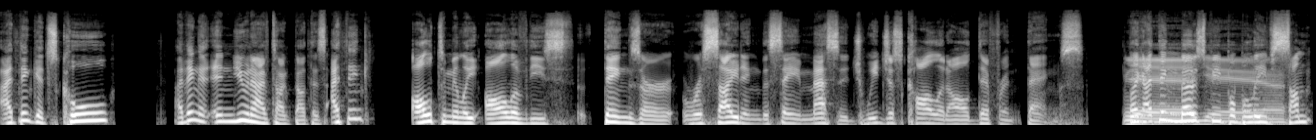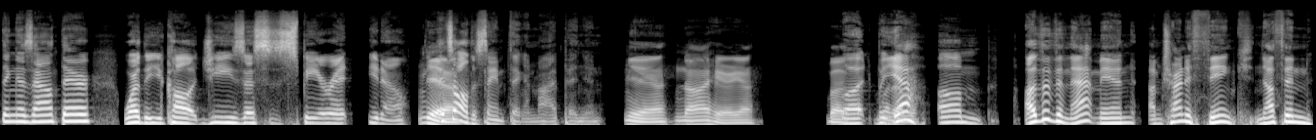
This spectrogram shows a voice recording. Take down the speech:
I think it's cool. I think and you and I have talked about this. I think ultimately all of these things are reciting the same message. We just call it all different things. Like I think Yeah, most people believe yeah. something is out there, whether you call it Jesus, spirit, you know. Yeah, It's all the same thing in my opinion. Yeah, no, I hear you. But, But but yeah, um other than that, man, I'm trying to think. Nothing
